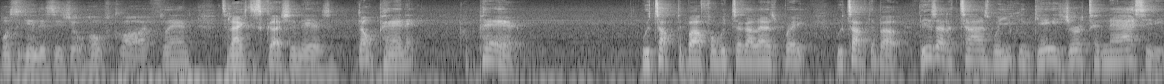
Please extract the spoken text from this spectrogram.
Once again, this is your host, Claude Flynn. Tonight's discussion is don't panic, prepare. We talked about, before we took our last break, we talked about these are the times where you can gauge your tenacity.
